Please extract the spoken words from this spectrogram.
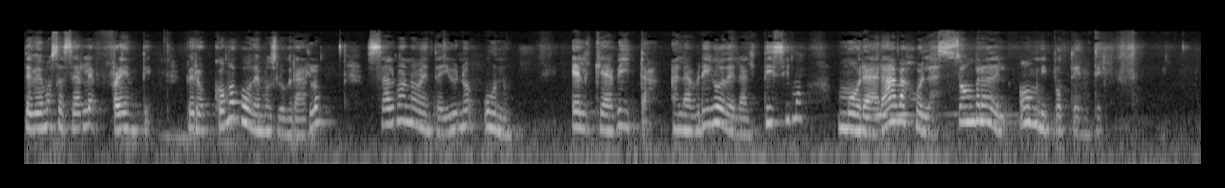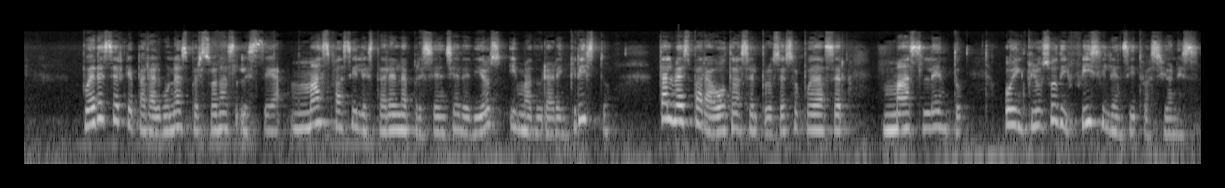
debemos hacerle frente. Pero ¿cómo podemos lograrlo? Salmo 91.1 el que habita al abrigo del Altísimo morará bajo la sombra del Omnipotente. Puede ser que para algunas personas les sea más fácil estar en la presencia de Dios y madurar en Cristo. Tal vez para otras el proceso pueda ser más lento o incluso difícil en situaciones.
